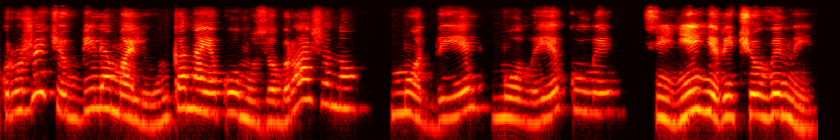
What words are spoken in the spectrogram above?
кружечок біля малюнка, на якому зображено модель молекули цієї речовини.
